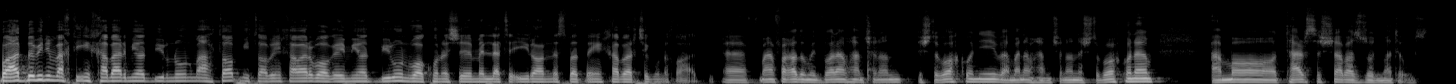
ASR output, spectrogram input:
باید ببینیم وقتی این خبر میاد بیرون اون محتاب میتابه. این خبر واقعی میاد بیرون واکنش ملت ایران نسبت به این خبر چگونه خواهد بود؟ من فقط امیدوارم همچنان اشتباه کنی و منم همچنان اشتباه کنم. اما ترس شب از ظلمت اوست.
